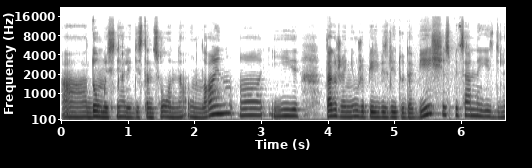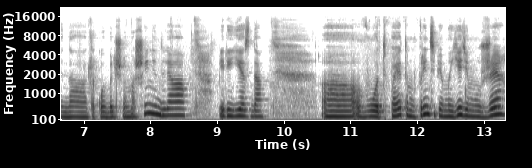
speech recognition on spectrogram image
А, дом мы сняли дистанционно онлайн, а, и также они уже перевезли туда вещи, специально ездили на такой большой машине для переезда. А, вот, поэтому, в принципе, мы едем уже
